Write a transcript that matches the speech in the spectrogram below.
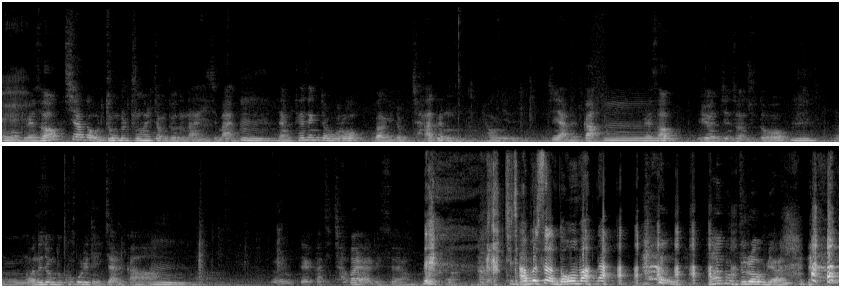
예. 그래서 치아가 울퉁불퉁할 정도는 아니지만 음. 그냥 태생적으로 구강이 좀 작은 형이지 않을까 음. 그래서 유현진 선수도 음. 음, 어느 정도 코골이는 있지 않을까 음. 내가 같이 잡아야 알겠어요 같이 잡을 사람 너무 많아. 한국 들어오면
